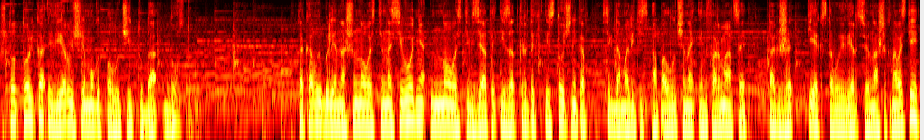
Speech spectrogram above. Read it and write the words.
что только верующие могут получить туда доступ. Таковы были наши новости на сегодня. Новости взяты из открытых источников. Всегда молитесь о полученной информации. Также текстовую версию наших новостей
